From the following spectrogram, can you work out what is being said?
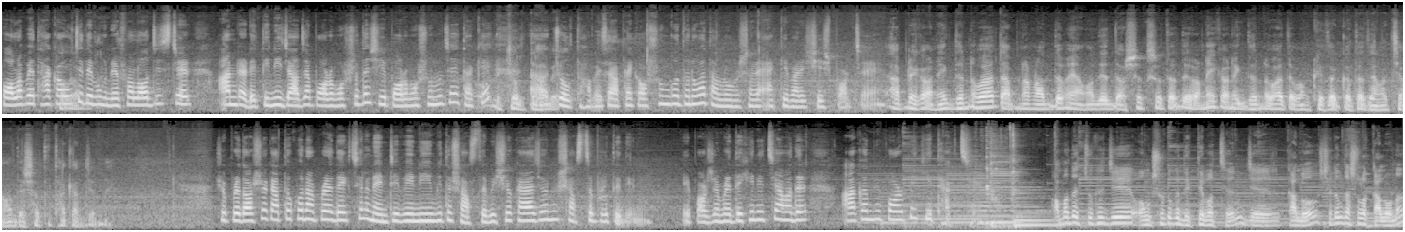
ফলোপে থাকা উচিত এবং নেফ্রোলজিস্টের আন্ডারে তিনি যা যা পরামর্শ দেন সেই পরামর্শ অনুযায়ী তাকে চলতে হবে। স্যার আপনাকে অসংখ্য ধন্যবাদ। আমরা অনুষ্ঠানের একেবারে শেষ পর্যায়ে। আপনাকে অনেক ধন্যবাদ। আপনার মাধ্যমে আমাদের দর্শক শ্রোতাদের অনেক অনেক ধন্যবাদ এবং কৃতজ্ঞতা জানাচ্ছি আমাদের সাথে থাকার জন্য। সুপ্রিয় দর্শক এতক্ষণ আপনারা দেখছিলেন এনটিভি নিয়মিত স্বাস্থ্য বিষয়ক আয়োজন স্বাস্থ্য প্রতিদিন। এই পর্যায়ে আমরা দেখে নিচ্ছি আমাদের আগামী পর্বে কি থাকছে। আমাদের চোখে যে অংশটুকু দেখতে পাচ্ছেন যে কালো সেটা কিন্তু আসলে কালো না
